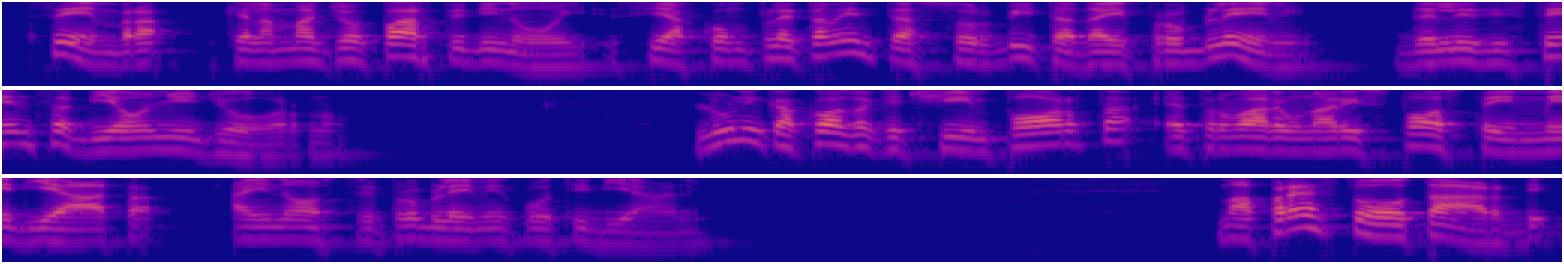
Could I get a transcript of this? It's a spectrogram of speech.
Sembra che la maggior parte di noi sia completamente assorbita dai problemi dell'esistenza di ogni giorno. L'unica cosa che ci importa è trovare una risposta immediata ai nostri problemi quotidiani. Ma presto o tardi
